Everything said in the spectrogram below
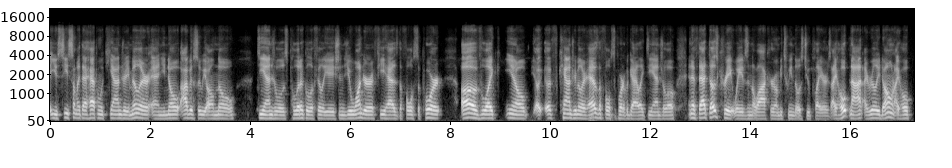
you see something like that happen with K'Andre Miller, and you know, obviously, we all know DeAngelo's political affiliations. You wonder if he has the full support of like you know uh, if K'Andre Miller has the full support of a guy like DeAngelo, and if that does create waves in the locker room between those two players, I hope not. I really don't. I hope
